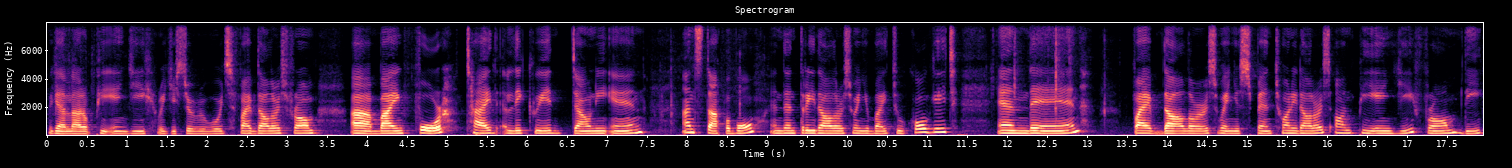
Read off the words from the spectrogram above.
We got a lot of P&G rewards. $5 from uh, buying four Tide Liquid Downy and Unstoppable and then $3 when you buy two Colgate and then $5 when you spend $20 on P&G from the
